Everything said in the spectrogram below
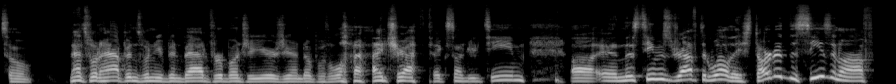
so that's what happens when you've been bad for a bunch of years. You end up with a lot of high draft picks on your team. Uh, and this team is drafted well. They started the season off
